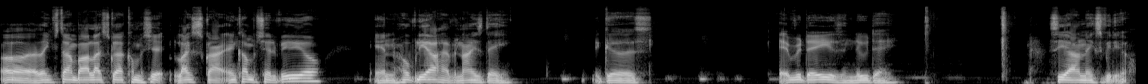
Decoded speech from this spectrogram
uh, thanks for stopping by. Like, subscribe, comment, share, like, subscribe, and comment, share the video, and hopefully y'all have a nice day because every day is a new day. See y'all next video.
